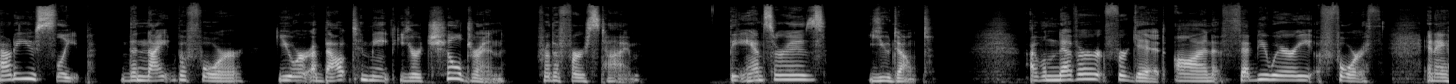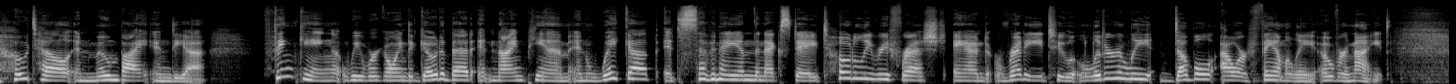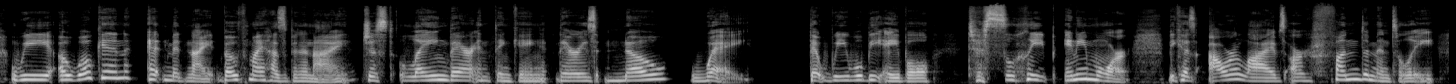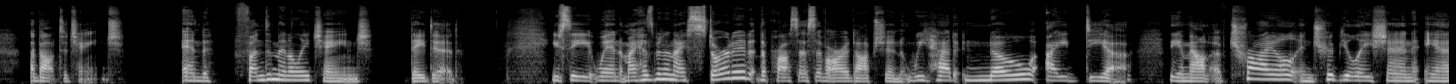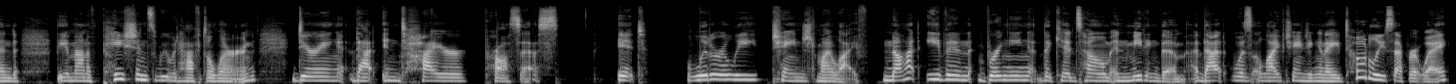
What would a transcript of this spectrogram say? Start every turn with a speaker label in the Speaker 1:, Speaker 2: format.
Speaker 1: how do you sleep the night before you are about to meet your children for the first time? The answer is you don't. I will never forget on February 4th in a hotel in Mumbai, India, thinking we were going to go to bed at 9 p.m. and wake up at 7 a.m. the next day, totally refreshed and ready to literally double our family overnight. We awoken at midnight, both my husband and I, just laying there and thinking there is no way that we will be able to sleep anymore because our lives are fundamentally about to change. And fundamentally change they did. You see, when my husband and I started the process of our adoption, we had no idea the amount of trial and tribulation and the amount of patience we would have to learn during that entire process. It literally changed my life. Not even bringing the kids home and meeting them. That was life changing in a totally separate way.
